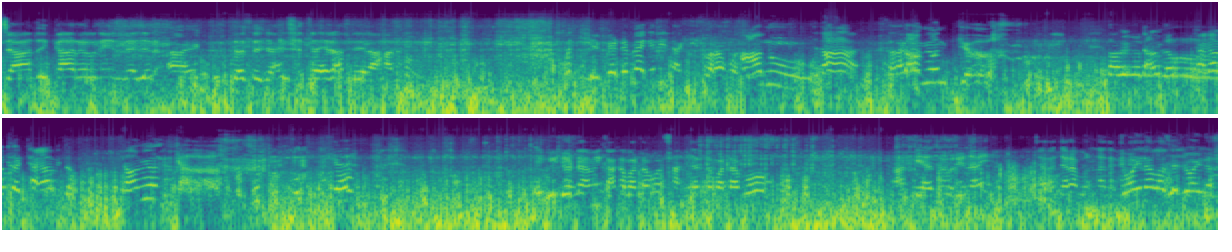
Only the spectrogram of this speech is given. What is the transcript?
चाँद का रोने नजर आए कुत्ता से जाए से तेरा तेरा हानू टेपे टेपे गिरी नाकी थोड़ा बहुत আনু ना सारा कामियन क्यों ঠেকা भी तो ঠেকা भी तो কামিয়ন কে এই ভিডিওটা আমি কাকা পাঠাবো সানজারকে পাঠাবো আর কে আছে হরি নাই যারা যারা বন্যা দেখে জয়নাল আছে জয়নাল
